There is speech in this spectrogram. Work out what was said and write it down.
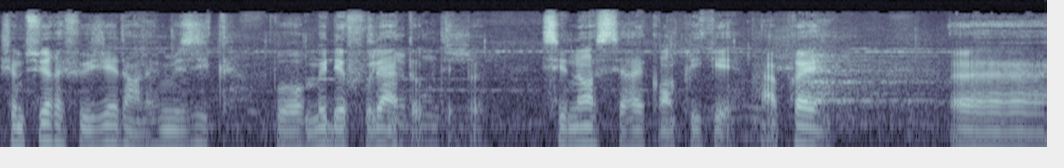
Je me suis réfugié dans la musique pour me défouler un tout petit peu. Sinon, ce serait compliqué. Après, euh,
